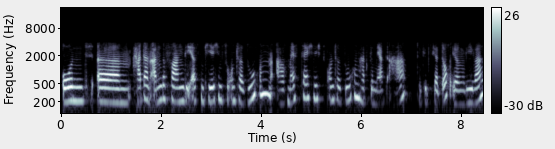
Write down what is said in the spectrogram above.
Und ähm, hat dann angefangen, die ersten Kirchen zu untersuchen, auch messtechnisch zu untersuchen, hat gemerkt, aha, da gibt's ja doch irgendwie was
